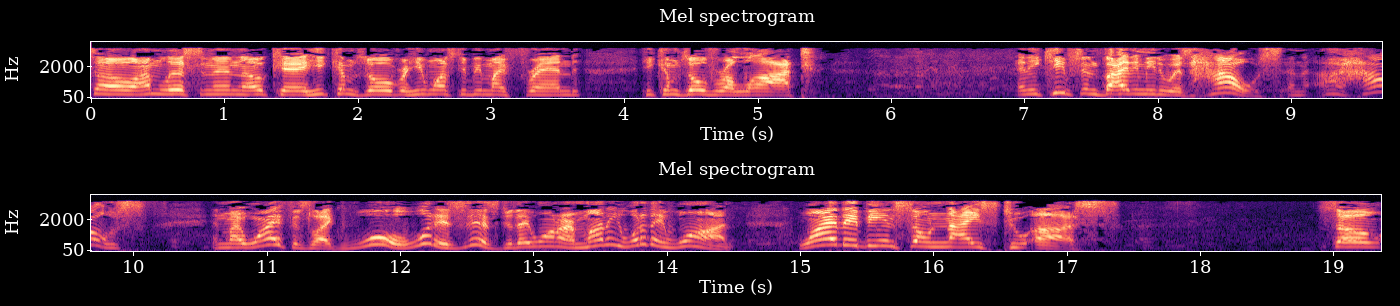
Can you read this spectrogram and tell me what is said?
So I'm listening. Okay, he comes over. He wants to be my friend. He comes over a lot. And he keeps inviting me to his house. And a house? And my wife is like, whoa, what is this? Do they want our money? What do they want? Why are they being so nice to us? So,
